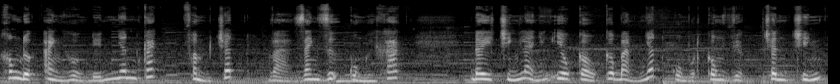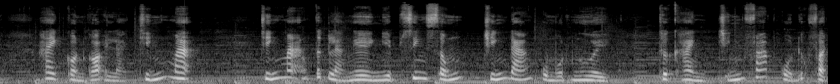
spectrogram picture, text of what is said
không được ảnh hưởng đến nhân cách, phẩm chất và danh dự của người khác. Đây chính là những yêu cầu cơ bản nhất của một công việc chân chính hay còn gọi là chính mạng. Chính mạng tức là nghề nghiệp sinh sống chính đáng của một người, thực hành chính pháp của Đức Phật.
